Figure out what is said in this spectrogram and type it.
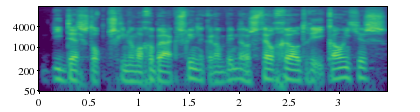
die desktop misschien nog wel gebruikersvriendelijker dan Windows. Veel grotere icoontjes,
